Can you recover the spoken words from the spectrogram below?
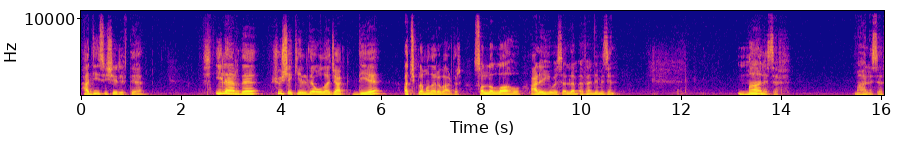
hadisi şerifte ileride şu şekilde olacak diye açıklamaları vardır. Sallallahu aleyhi ve sellem Efendimizin. Maalesef, maalesef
